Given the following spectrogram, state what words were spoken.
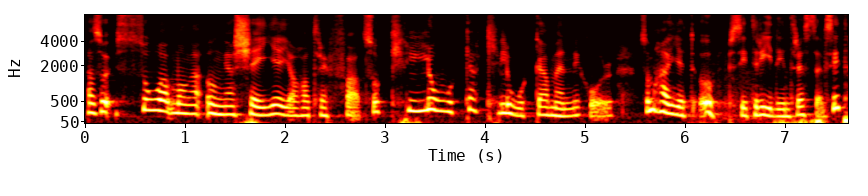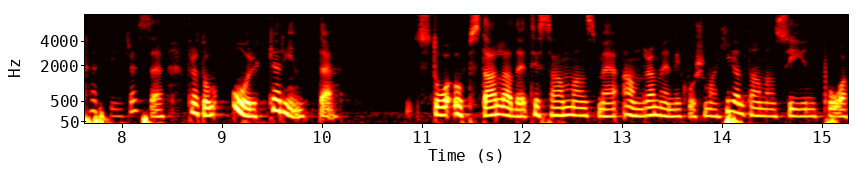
Alltså så många unga tjejer jag har träffat, så kloka, kloka människor som har gett upp sitt ridintresse, sitt hästintresse, för att de orkar inte stå uppstallade tillsammans med andra människor som har helt annan syn på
